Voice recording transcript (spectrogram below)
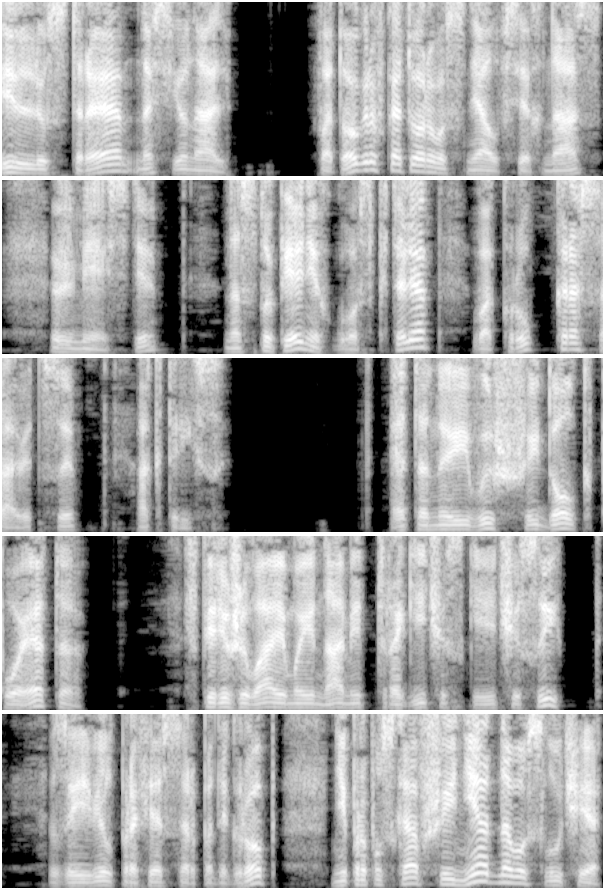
«Иллюстре Националь», фотограф которого снял всех нас вместе на ступенях госпиталя вокруг красавицы, актрисы. Это наивысший долг поэта в переживаемые нами трагические часы, заявил профессор Подегроб, не пропускавший ни одного случая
